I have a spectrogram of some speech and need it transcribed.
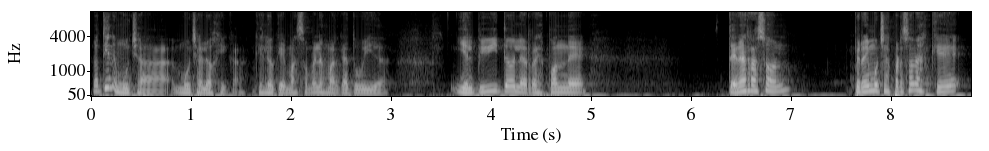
no tiene mucha, mucha lógica, que es lo que más o menos marca tu vida. Y el pibito le responde, tenés razón, pero hay muchas personas que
